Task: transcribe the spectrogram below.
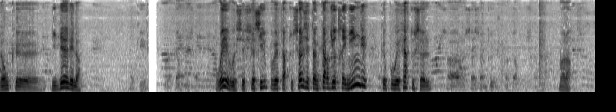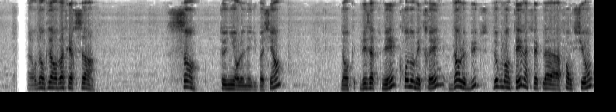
Donc euh, l'idée, elle est là. Oui, oui, c'est facile, vous pouvez faire tout seul. C'est un cardio training que vous pouvez faire tout seul. Voilà. Alors donc là, on va faire ça sans tenir le nez du patient. Donc des apnées chronométrées dans le but d'augmenter la, fonction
